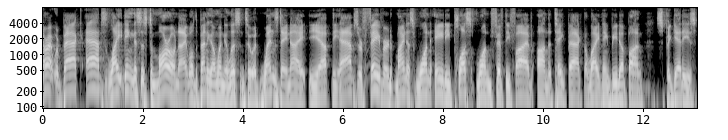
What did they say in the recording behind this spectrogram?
All right, we're back. Avs Lightning. This is tomorrow night. Well, depending on when you listen to it, Wednesday night. Yep, the Avs are favored minus 180 plus 155 on the take back. The Lightning beat up on Spaghetti's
